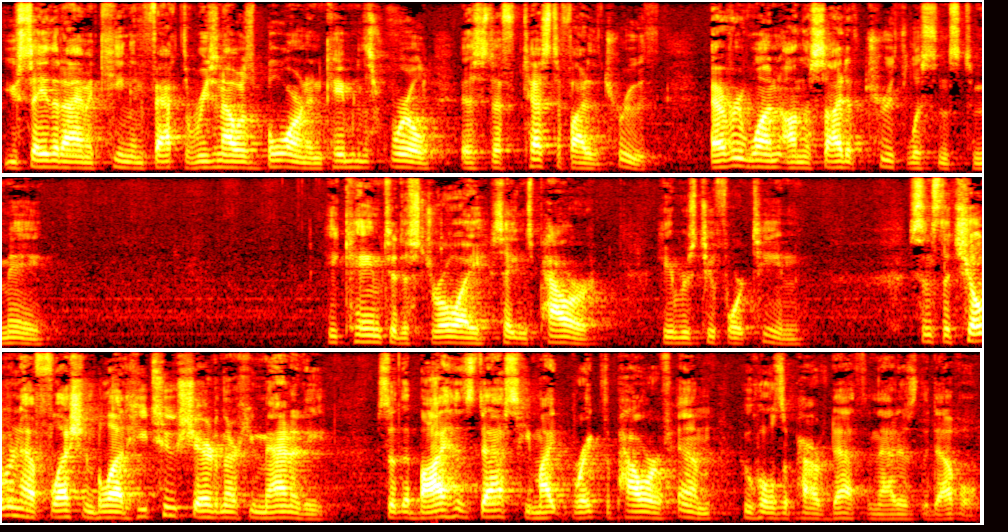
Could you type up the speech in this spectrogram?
You say that I am a king. In fact, the reason I was born and came into this world is to testify to the truth. Everyone on the side of truth listens to me. He came to destroy Satan's power Hebrews 2:14. Since the children have flesh and blood, he too shared in their humanity, so that by his death he might break the power of him who holds the power of death, and that is the devil.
